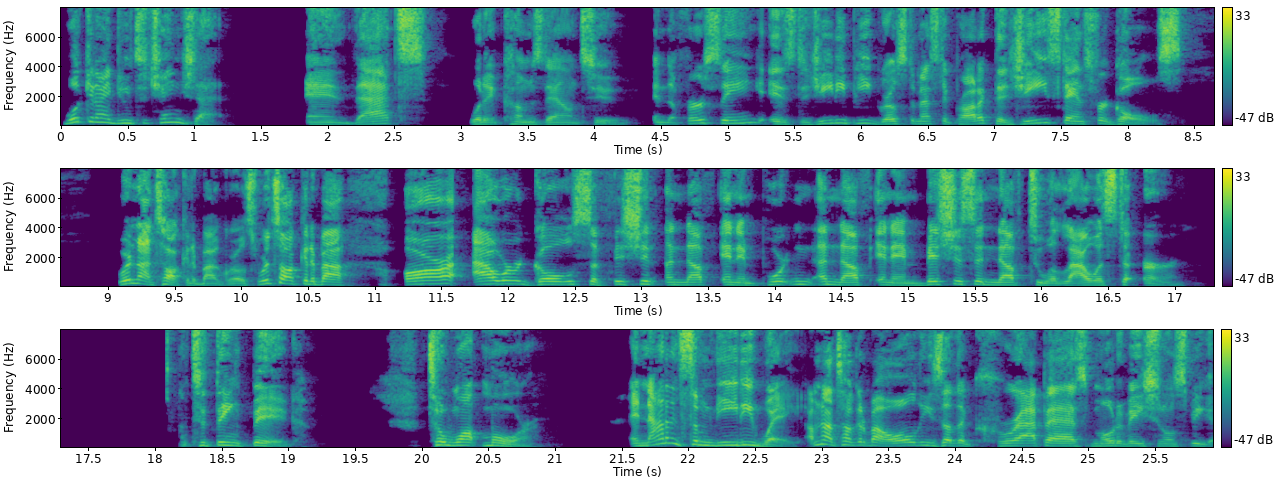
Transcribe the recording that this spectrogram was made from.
what can I do to change that? And that's what it comes down to. And the first thing is the GDP, gross domestic product. The G stands for goals. We're not talking about gross. We're talking about are our goals sufficient enough and important enough and ambitious enough to allow us to earn, to think big, to want more, and not in some needy way. I'm not talking about all these other crap ass motivational speaker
